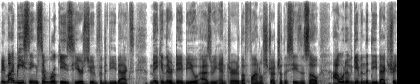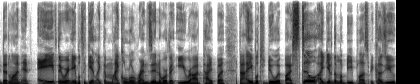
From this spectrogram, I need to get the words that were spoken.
we might be seeing some rookies here soon for the D backs making their debut as we enter the final stretch of the season. So I would have given the D trade deadline an A if they were able to get like the Michael Lorenzen or the Erod type, but not able to do it. But still, I give them a B plus because you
